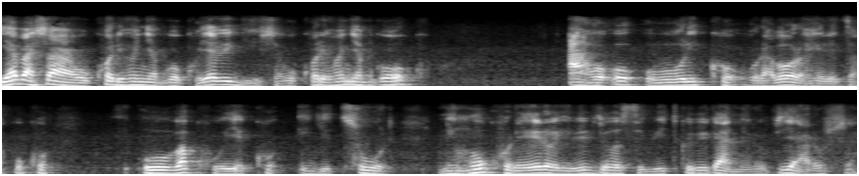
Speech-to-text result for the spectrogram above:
y'abashaka gukora ihonyabwoko y'abigisha gukora ihonyabwoko aho uba uri ko uraborohereza kuko ubu bakuye ko igitsure. Ni nk'uku rero ibi byose bitwa ibiganiro byarusha.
